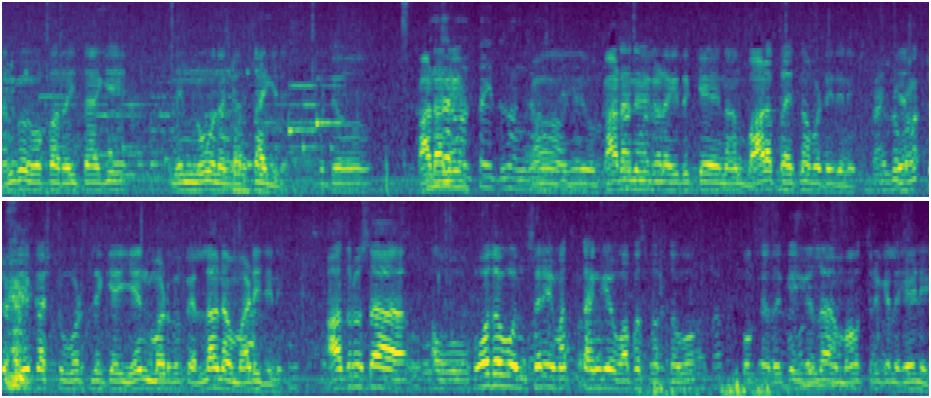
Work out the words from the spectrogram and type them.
ನನಗೂ ಒಬ್ಬ ರೈತ ಆಗಿ ನಿನ್ನ ನೋವು ನಂಗೆ ಅರ್ಥ ಆಗಿದೆ. ಬಟ್ ಕಾಡಾನೆ ಕಾಡಾನೆಗಳ ಇದಕ್ಕೆ ನಾನು ಭಾಳ ಪ್ರಯತ್ನ ಪಟ್ಟಿದ್ದೀನಿ. ಎಷ್ಟು ಬೇಕಷ್ಟು ಓಡಿಸ್ಲಿಕ್ಕೆ ಏನು ಮಾಡಬೇಕು ಎಲ್ಲ ನಾವು ಮಾಡಿದ್ದೀನಿ. ಆದರೂ ಸಹ ಅವು ಹೋದವು ಒಂದು ಸರಿ ಮತ್ತೆ ಹಂಗೆ ವಾಪಸ್ ಬರ್ತಾವು ಹೋಗ್ತಾ ಅದಕ್ಕೆ ಈಗೆಲ್ಲ ಮಾವತರಿಗೆಲ್ಲ ಹೇಳಿ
